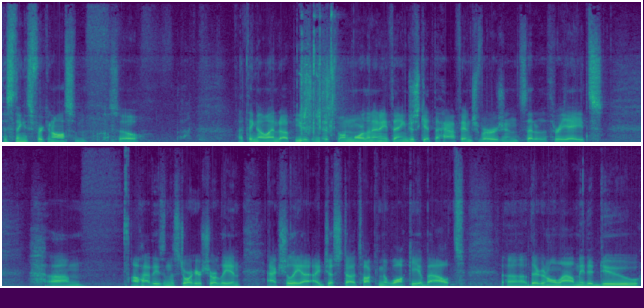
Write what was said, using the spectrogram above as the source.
this thing is freaking awesome. So I think I'll end up using this one more than anything, just get the half inch version instead of the 3 eighths. Um, I'll have these in the store here shortly. And actually, I, I just uh, talked to Milwaukee about uh, they're going to allow me to do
